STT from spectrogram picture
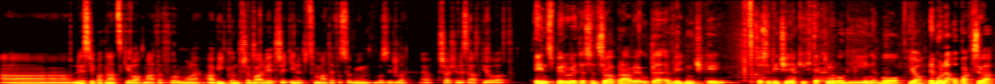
a 215 kg má ta formule a výkon třeba dvě třetiny, to, co máte v osobním vozidle, jo, třeba 60 kW. Inspirujete se třeba právě u té F1, co se týče nějakých technologií, nebo, jo. nebo naopak třeba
